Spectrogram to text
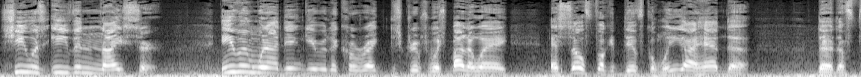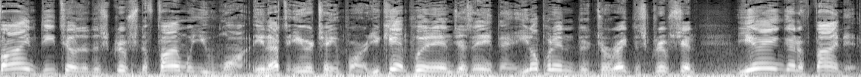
She was even nicer. Even when I didn't give her the correct description, which, by the way, it's so fucking difficult. When you gotta have the the, the fine details of the description to find what you want. You know, that's the irritating part. You can't put in just anything. You don't put in the direct description you ain't gonna find it.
